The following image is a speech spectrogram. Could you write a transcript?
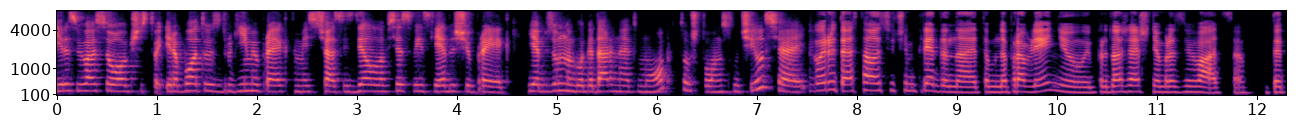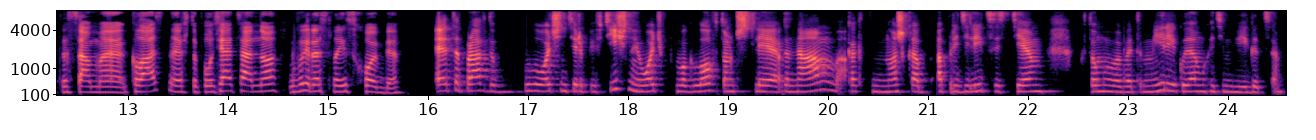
и развиваю сообщество, и работаю с другими проектами сейчас, и сделала все свои следующие проекты. Я безумно благодарна этому опыту, что он случился. Говорю, ты осталась очень предана этому направлению и продолжаешь в нем развиваться. Вот это самое классное, что, получается, оно выросло из хобби это, правда, было очень терапевтично и очень помогло, в том числе нам, как-то немножко определиться с тем, кто мы в этом мире и куда мы хотим двигаться.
